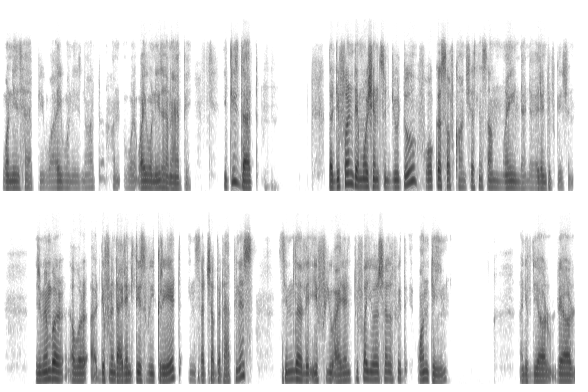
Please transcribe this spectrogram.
one is happy, why one is not, why one is unhappy? It is that the different emotions due to focus of consciousness on mind and identification. Remember our uh, different identities we create in search of that happiness. Similarly, if you identify yourself with one team, and if they are they are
